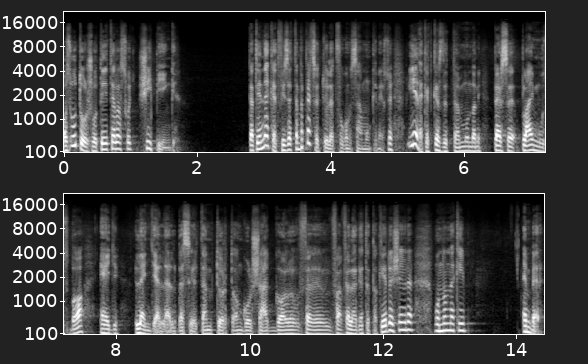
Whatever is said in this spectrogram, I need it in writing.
az utolsó tétel az, hogy shipping. Tehát én neked fizettem, mert persze tőled fogom számon kérni. Ilyeneket kezdett el mondani. Persze Plymouthba egy lengyellel beszéltem, tört angolsággal, fe, fe- felelgetett a kérdéseimre. Mondom neki, ember,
